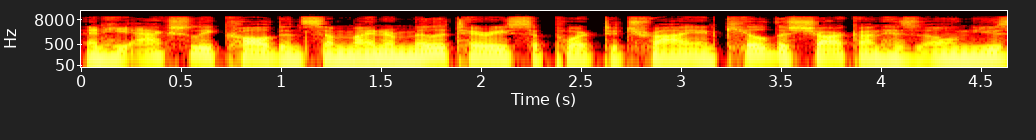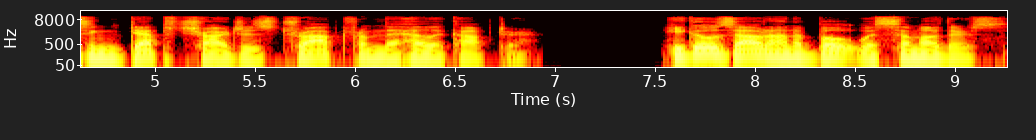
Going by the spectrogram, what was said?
and he actually called in some minor military support to try and kill the shark on his own using depth charges dropped from the helicopter. He goes out on a boat with some others,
